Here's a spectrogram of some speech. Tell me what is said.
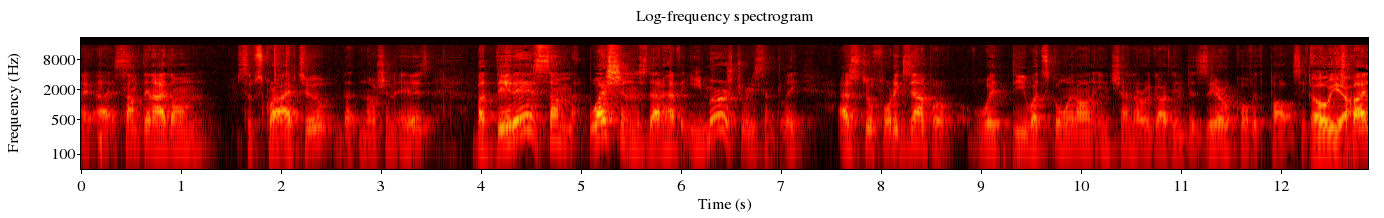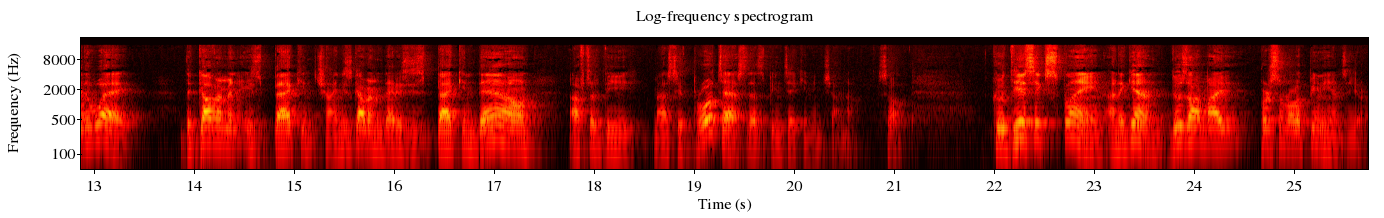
I, something I don't subscribe to. That notion is, but there is some questions that have emerged recently as to, for example, with the what's going on in China regarding the zero COVID policy. Oh, which, yeah. by the way, the government is backing Chinese government that is is backing down after the massive protest that's been taken in China. So, could this explain? And again, those are my personal opinions here.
